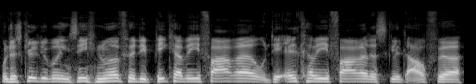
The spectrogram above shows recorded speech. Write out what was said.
Und das gilt übrigens nicht nur für die Pkw-Fahrer und die Lkw-Fahrer, das gilt auch für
